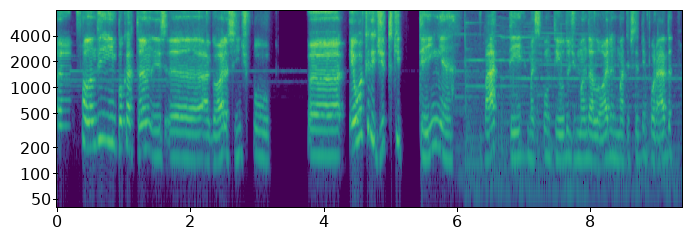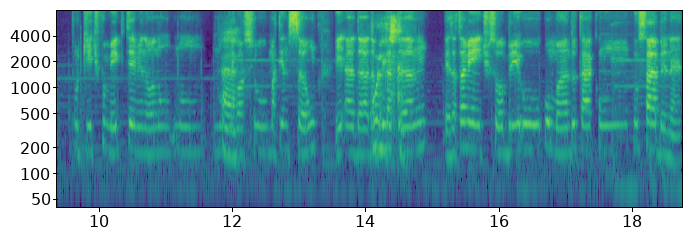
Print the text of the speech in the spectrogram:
Uh, falando em Bocatã, uh, agora, assim, tipo, uh, eu acredito que tenha, bater mais conteúdo de Mandalorian numa terceira temporada, porque, tipo, meio que terminou num, num, num é. negócio, uma tensão uh, da, da exatamente, sobre o, o Mando tá com, com o Sabre, né?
